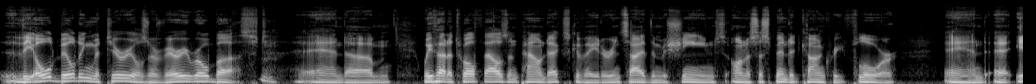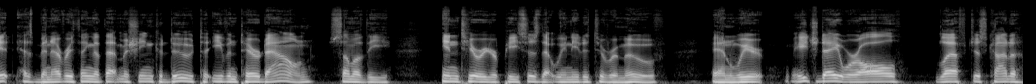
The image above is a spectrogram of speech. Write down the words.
the old building materials are very robust, mm. and um, we've had a 12,000 pound excavator inside the machines on a suspended concrete floor, and uh, it has been everything that that machine could do to even tear down some of the interior pieces that we needed to remove. And we're each day we're all left just kind of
